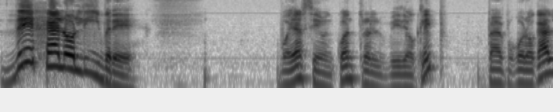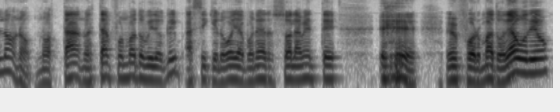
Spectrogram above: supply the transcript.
Déjalo libre. Voy a ver si me encuentro el videoclip para colocarlo. No, no está, no está en formato videoclip, así que lo voy a poner solamente eh, en formato de audio.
